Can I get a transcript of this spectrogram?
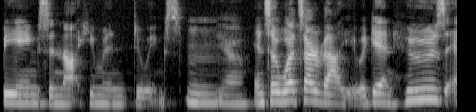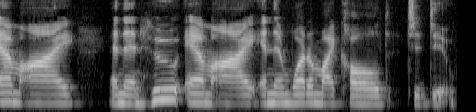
beings and not human doings. Mm. Yeah. And so what's our value? Again, whose am I? And then who am I? And then what am I called to do?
